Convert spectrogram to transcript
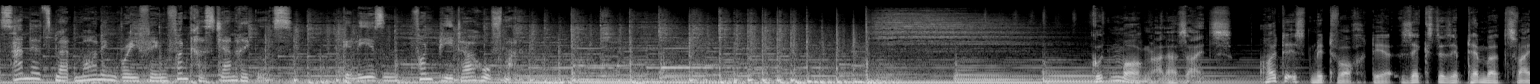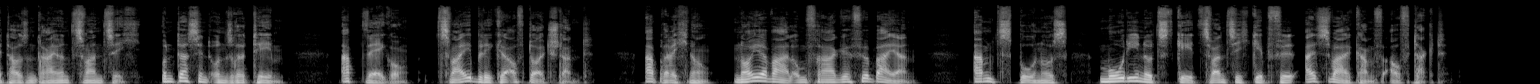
Das Handelsblatt Morning Briefing von Christian Rickens. Gelesen von Peter Hofmann. Guten Morgen allerseits. Heute ist Mittwoch, der 6. September 2023. Und das sind unsere Themen. Abwägung. Zwei Blicke auf Deutschland. Abrechnung. Neue Wahlumfrage für Bayern. Amtsbonus. Modi nutzt G20-Gipfel als Wahlkampfauftakt.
